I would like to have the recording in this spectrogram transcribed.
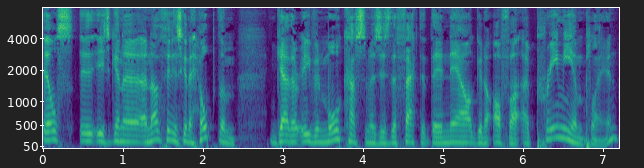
else is going to another thing that's going to help them gather even more customers is the fact that they're now going to offer a premium plan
